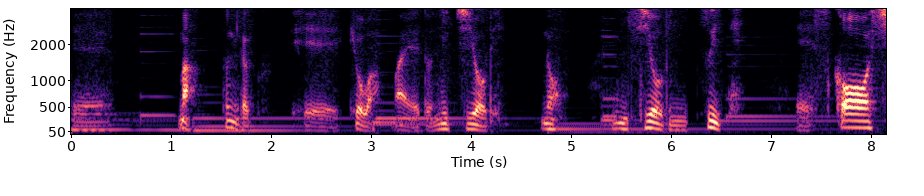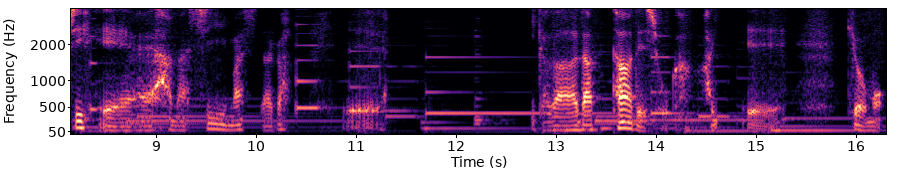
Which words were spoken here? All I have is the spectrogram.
えー、まあ、とにかく、えー、今日は、まあ、えーと、日曜日の、日曜日について、えー、少し、えー、話しましたが、えーかがだったでしょうか。はい。えー、今日も、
